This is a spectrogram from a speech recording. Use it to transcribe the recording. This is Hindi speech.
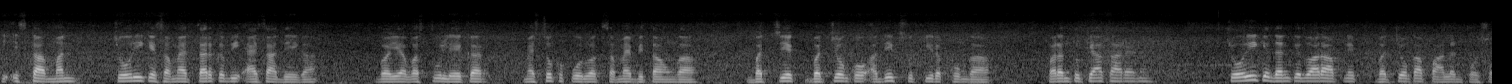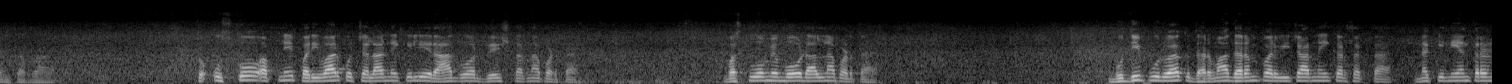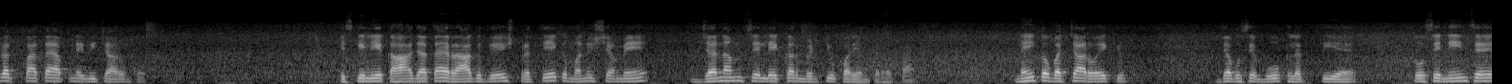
कि इसका मन चोरी के समय तर्क भी ऐसा देगा, वह यह वस्तु लेकर मैं सुखपूर्वक समय बिताऊँगा, बच्चे, बच्चों को अधिक सुखी रखूँगा। परंतु क्या कारण है? चोरी के धन के द्वारा अपने बच्चों का पालन पोषण कर रहा है। तो उसको अपने परिवार को चलाने के लिए राग और द्वेष करना पड़ता है। वस्तुओं में मोह डालना पड़ता है। बुद्धिपूर्वक धर्माधर्म पर विचार नहीं कर सकता है। न कि नियंत्रण रख पाता है अपने विचारों को। इसके लिए कहा जाता है, राग द्वेष प्रत्येक मनुष्य में जन्म से लेकर मृत्यु पर्यंत रहता है। नहीं तो बच्चा रोए क्यों? जब उसे भूख लगती है तो उसे नींद से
